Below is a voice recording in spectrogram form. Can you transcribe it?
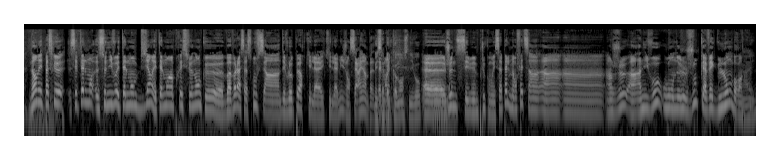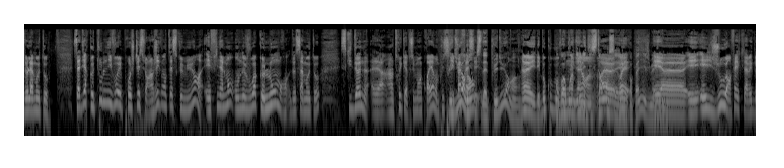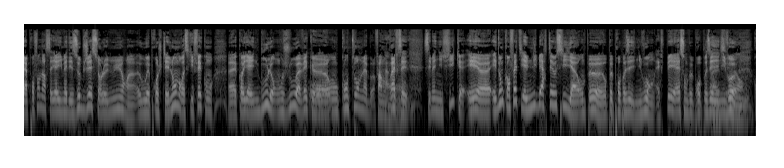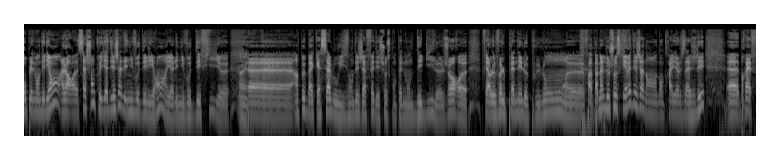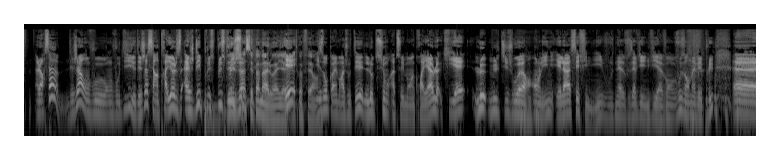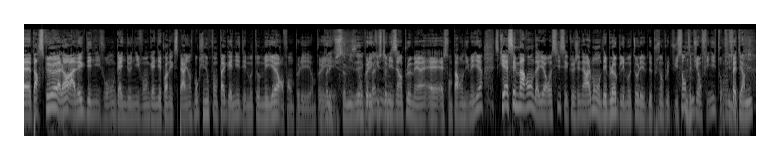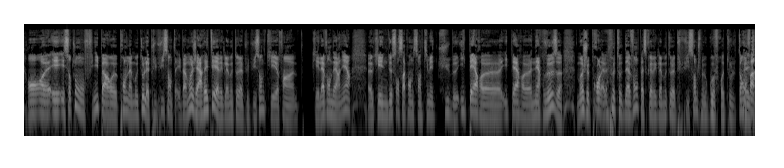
Non, mais parce que c'est tellement ce niveau est tellement bien et tellement impressionnant que bah voilà, ça se trouve c'est un développeur qui l'a qui l'a mis, j'en sais rien. Mais il s'appelle comment ce niveau? Je ne sais même plus comment il s'appelle, mais en fait c'est un, un, un, jeu, un, niveau où on ne joue qu'avec l'ombre ah de la moto. C'est-à-dire que tout le niveau est projeté sur un gigantesque mur et finalement on ne voit que l'ombre de sa moto, ce qui donne euh, un truc absolument incroyable. En plus, plus il dur, non C'est d'être plus dur. Ouais, il est beaucoup beaucoup. On voit moins bien les distances et compagnie, et, euh, et, et, il joue en fait avec de la profondeur, c'est-à-dire il met des objets sur le mur euh, où est projetée l'ombre, ce qui fait qu'on euh, quand il y a une boule, on joue avec, on contourne la boule. Enfin bon, ah bref, c'est c'est magnifique et et donc en fait il y a une liberté aussi. Il y a, on peut on peut proposer des niveaux en FPS, on peut proposer des niveaux complètement délirants. Alors sachant qu'il y a déjà des niveaux délirants, hein, il y a les niveaux défis euh, un peu bac à sable où ils ont déjà fait des choses complètement débiles, genre euh, faire le vol plané le plus long, euh, enfin pas mal de choses qu'il y avait déjà dans, dans Trials HD. Euh, bref, alors ça, déjà on vous on vous dit déjà c'est un Trials HD plus plus plus. Déjà c'est pas mal, ouais, il y a, de quoi faire. Hein. Ils ont quand même rajouté l'option absolument incroyable qui est le multijoueur en ligne. Et là c'est fini. Vous vous aviez une vie avant, vous en avez plus parce que alors avec des niveaux, on gagne de niveaux, on gagne des points d'expérience, bon qui nous font pas gagner des motos meilleures. Enfin on peut les on peut, les, customiser. On peut les customiser un peu, mais elles, elles, sont pas rendues meilleures. Ce qui est assez marrant d'ailleurs aussi, c'est que généralement on débloque les motos les, de plus en plus puissantes et mhm. puis on finit tout on fait on, et, et, surtout on finit par euh, prendre la moto la plus puissante. Et ben moi j'ai arrêté avec la moto la plus puissante qui est enfin qui est l'avant-dernière, euh, qui est une 250 cm3 hyper euh, hyper euh, nerveuse. Moi, je prends la moto d'avant parce qu'avec la moto la plus puissante, je me gaufre tout le temps. enfin,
